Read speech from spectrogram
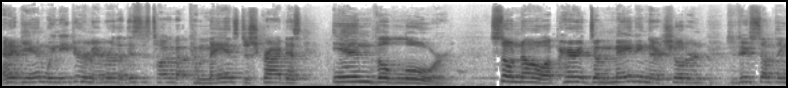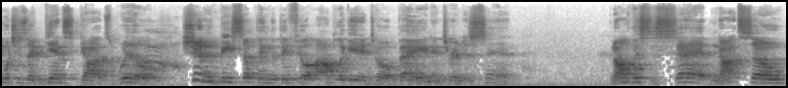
And again, we need to remember that this is talking about commands described as in the Lord. So, no, a parent demanding their children to do something which is against God's will shouldn't be something that they feel obligated to obey and enter into sin. And all this is said not so,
